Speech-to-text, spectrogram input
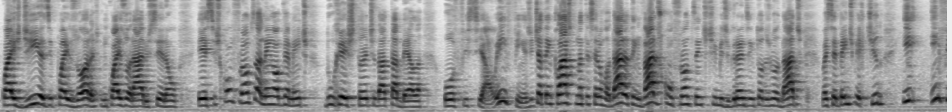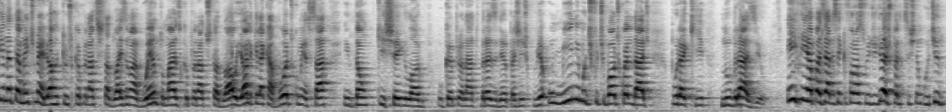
quais dias e quais horas, em quais horários serão esses confrontos, além, obviamente, do restante da tabela oficial. Enfim, a gente já tem clássico na terceira rodada, tem vários confrontos entre times grandes em todas as rodadas, vai ser bem divertido e infinitamente melhor que os campeonatos estaduais. Eu não aguento mais o campeonato estadual e olha que ele acabou de começar, então que chegue logo o campeonato brasileiro para a gente ver o mínimo de futebol de qualidade por aqui no Brasil. Enfim, rapaziada, esse aqui foi o nosso vídeo de hoje. Espero que vocês tenham curtido.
